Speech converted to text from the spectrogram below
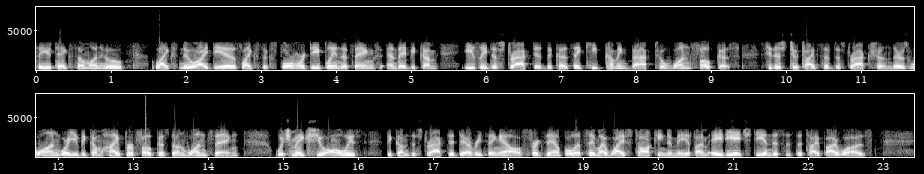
So you take someone who likes new ideas, likes to explore more deeply into things, and they become easily distracted because they keep coming back to one focus. See, there's two types of distraction. There's one where you become hyper focused on one thing, which makes you always become distracted to everything else. For example, let's say my wife's talking to me. If I'm ADHD, and this is the type I was,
